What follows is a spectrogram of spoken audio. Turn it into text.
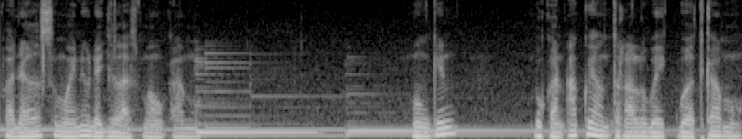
Padahal semua ini udah jelas mau kamu. Mungkin bukan aku yang terlalu baik buat kamu.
